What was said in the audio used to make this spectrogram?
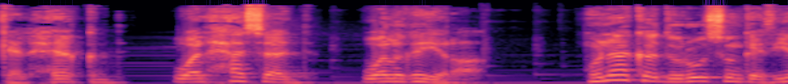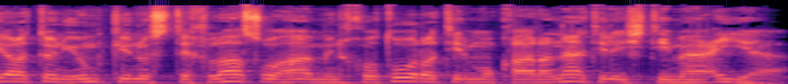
كالحقد والحسد والغيرة. هناك دروس كثيرة يمكن استخلاصها من خطورة المقارنات الاجتماعية،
